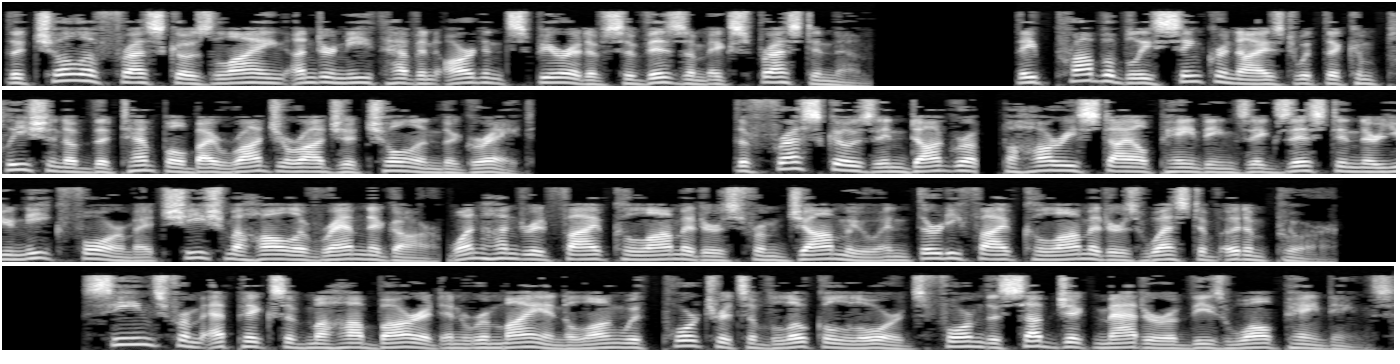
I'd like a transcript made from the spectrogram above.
The Chola frescoes lying underneath have an ardent spirit of civism expressed in them. They probably synchronized with the completion of the temple by Rajaraja Cholan the Great. The frescoes in Dogra Pahari-style paintings exist in their unique form at Sheesh Mahal of Ramnagar 105 km from Jammu and 35 km west of Udhampur. Scenes from epics of Mahabharat and Ramayan along with portraits of local lords form the subject matter of these wall paintings.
